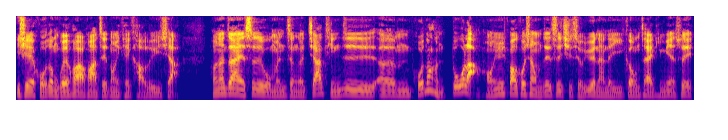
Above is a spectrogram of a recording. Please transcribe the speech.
一些活动规划的话，这些东西可以考虑一下。好，那再是我们整个家庭日，嗯，活动很多啦，哦，因为包括像我们这次其实有越南的移工在里面，所以。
